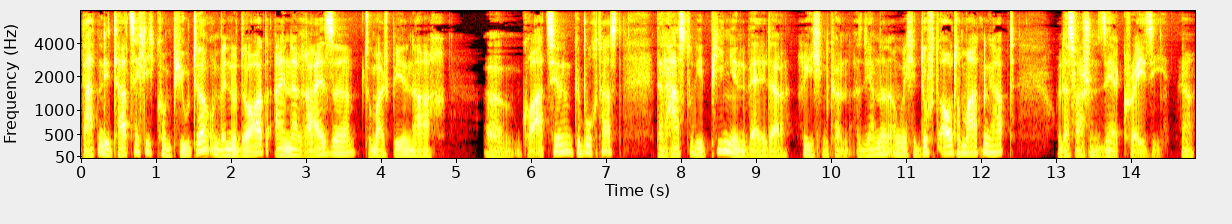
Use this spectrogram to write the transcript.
Da hatten die tatsächlich Computer und wenn du dort eine Reise zum Beispiel nach äh, Kroatien gebucht hast, dann hast du die Pinienwälder riechen können. Also die haben dann irgendwelche Duftautomaten gehabt und das war schon sehr crazy. Ja,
